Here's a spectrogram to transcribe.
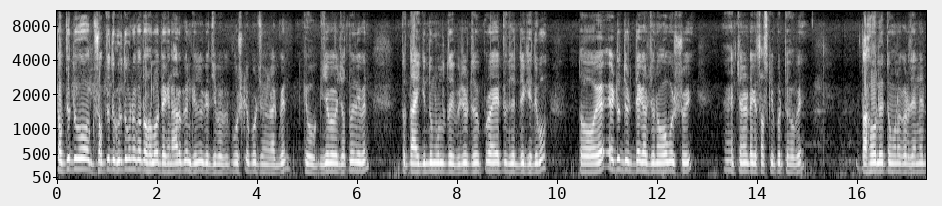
সবচেয়ে সবচেয়ে গুরুত্বপূর্ণ কথা হলো, দেখেন আরবিয়ান খেজুরকে যেভাবে পরিষ্কার পরিচ্ছন্ন রাখবেন, কেউ যেভাবে যত্ন নেবেন, তো তাই কিন্তু মূলত এই ভিডিওটা পুরো এ টু জেড দেখিয়ে দেবো। তো এ টু জেড দেখার জন্য অবশ্যই চ্যানেলটাকে সাবস্ক্রাইব করতে হবে। তাহলে তো মনে করো যে নেট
